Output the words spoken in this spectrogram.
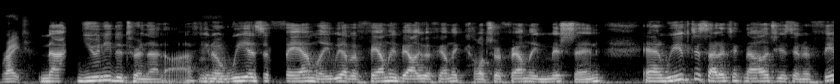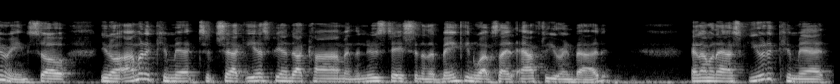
Right. Not you need to turn that off. You know, we as a family, we have a family value, a family culture, a family mission, and we've decided technology is interfering. So, you know, I'm going to commit to check ESPN.com and the news station and the banking website after you're in bed, and I'm going to ask you to commit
